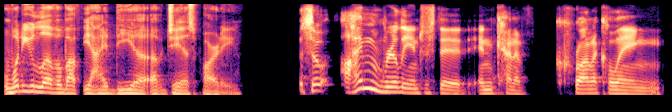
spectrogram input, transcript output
what do you love about the idea of JS Party? So I'm really interested in kind of chronicling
